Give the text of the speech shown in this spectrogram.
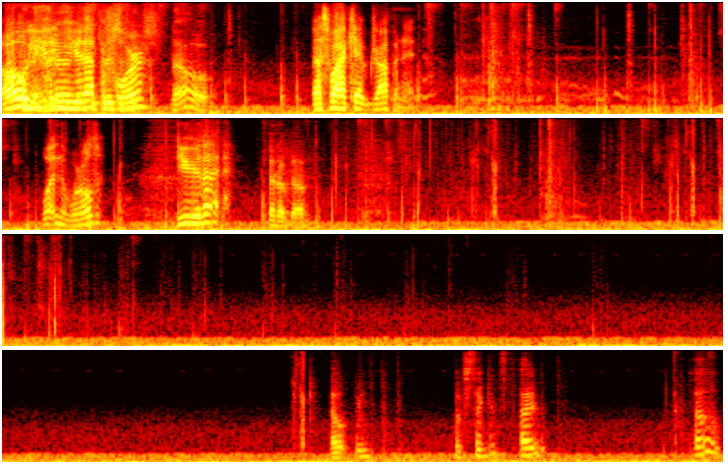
Oh, Okay, you how do I didn't hear that before? crucifix? No. That's why I kept dropping it. What in the world? Do you hear that? Shut up, Dylan. Help me. I'm stuck inside. Help.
